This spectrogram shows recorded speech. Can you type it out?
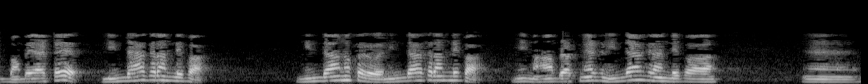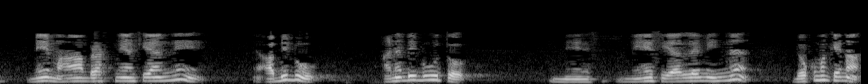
බඹයට නිඳා කරන්න එපා. නිඳා නොකරව නිඳා කරන්න එපා. මේ මහා බ්‍රහ්මයාට නිඳා කරන්න එපා. මේ මහා බ්‍රහ්මයා කියන්නේ අබිබු අනබිබූතෝ මේ මේ සියල්ලෙම ඉන්න ලොකුම කෙනා.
